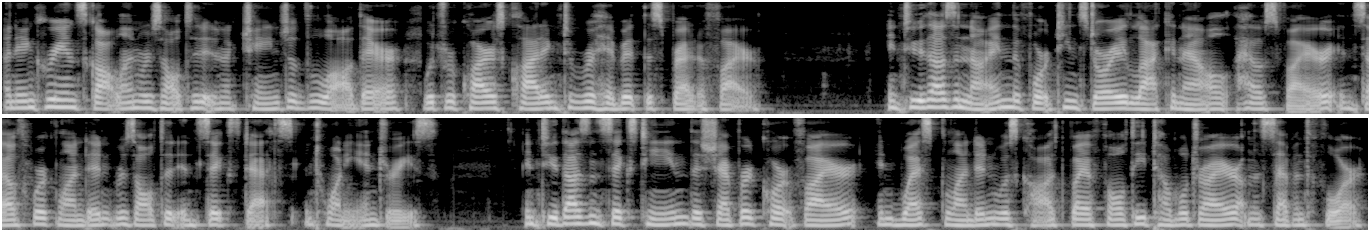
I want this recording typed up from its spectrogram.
An inquiry in Scotland resulted in a change of the law there, which requires cladding to prohibit the spread of fire. In 2009, the 14 story Lakanal house fire in Southwark, London, resulted in six deaths and 20 injuries. In 2016, the Shepherd Court fire in West London was caused by a faulty tumble dryer on the seventh floor.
